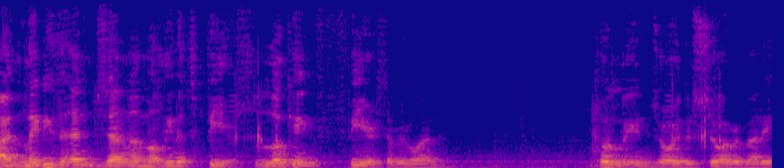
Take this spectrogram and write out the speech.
All right, ladies and gentlemen, Mileena's fierce, looking fierce, everyone. Totally enjoy the show, everybody.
